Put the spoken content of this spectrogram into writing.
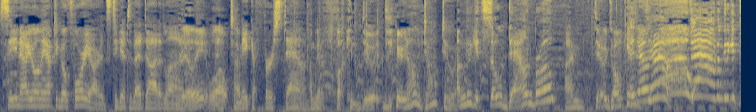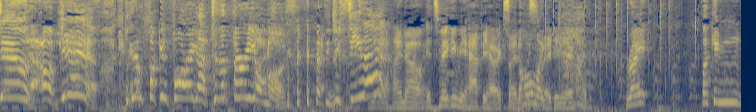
see now you only have to go four yards to get to that dotted line. Really? Well, And to I'm- make a first down. I'm gonna fucking do it, dude. no, don't do it. I'm gonna get so down, bro. I'm d- don't get And down. down, No! down. I'm gonna get down. Yeah, oh, yeah. Look at how fucking far I got to the 30 almost. Did you see that? Yeah, I know. It's making me happy how excited Oh this is making god. you. Right? Fucking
